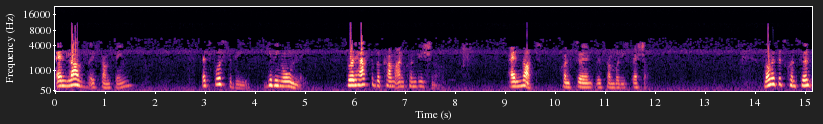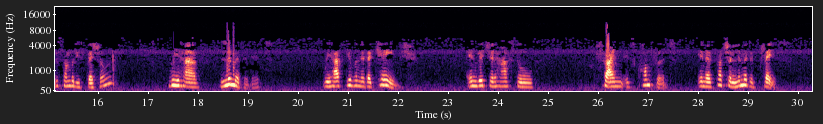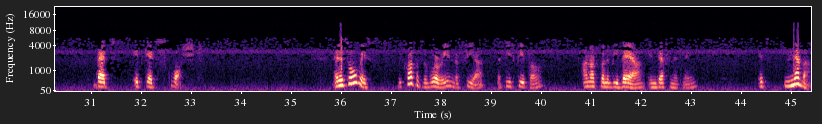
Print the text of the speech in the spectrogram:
And love is something that's supposed to be giving only. So it has to become unconditional and not concerned with somebody special. As long as it's concerned with somebody special, we have limited it. We have given it a cage in which it has to find its comfort in a, such a limited place that it gets squashed. And it's always because of the worry and the fear that these people are not going to be there indefinitely. It's never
